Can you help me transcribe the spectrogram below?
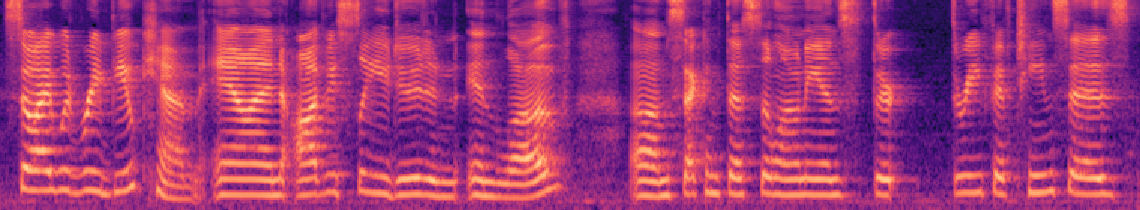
So I would rebuke him. And obviously, you do it in, in love. Um, Second Thessalonians 3 3.15 says,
